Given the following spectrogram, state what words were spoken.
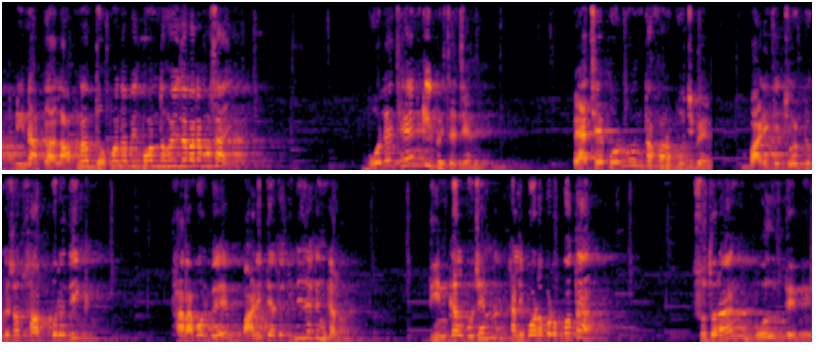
আপনি নাকাল, আপনার ধোপানাপি বন্ধ হয়ে যেতে পারে মশাই। বলেছেন কি ফেসেছেন? প্যাচে পড়ুন, তখন বুঝবেন। বাড়িতে চোর ঢুকে সব সাফ করে দিক। থানা বলবে, বাড়িতে এত জিনিস রাখেন কেন? দিনকাল বোঝেন না, খালি বড় বড় কথা। সুতরাং বলতে নেই।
